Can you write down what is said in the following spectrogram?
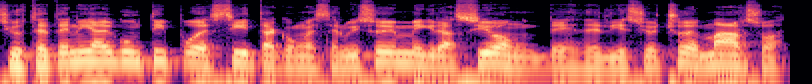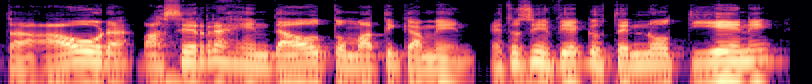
Si usted tenía algún tipo de cita con el Servicio de Inmigración desde el 18 de marzo hasta ahora, va a ser reagendado automáticamente. Esto significa que usted no tiene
